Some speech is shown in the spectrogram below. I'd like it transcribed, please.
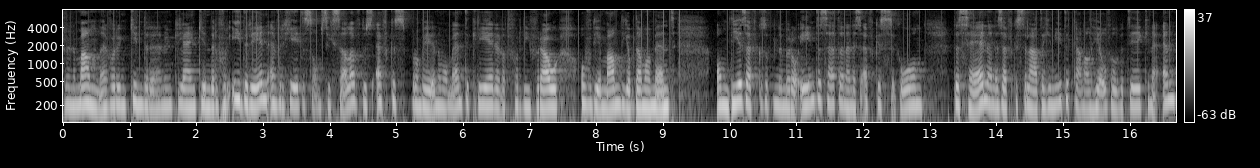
hun man en voor hun kinderen en hun kleinkinderen, voor iedereen en vergeten soms zichzelf. Dus even proberen een moment te creëren dat voor die vrouw of die man die op dat moment, om die eens even op nummer 1 te zetten en eens even gewoon te zijn en eens even te laten genieten, kan al heel veel betekenen. En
